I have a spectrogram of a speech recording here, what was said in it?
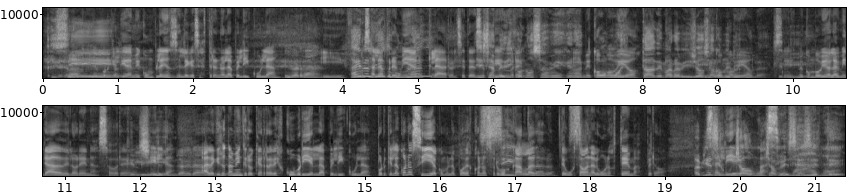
Sí. Porque el día de mi cumpleaños es el día que se estrenó la película. Es verdad. Y Ah, ¿era fuimos a la premier, claro, el 7 de Y ella me septiembre. dijo, no sabes y me cómo conmovió. está de maravillosa me la conmovió. película. Sí, me conmovió la mirada de Lorena sobre Qué Gilda, a la que yo también creo que redescubrí en la película, porque la conocía, como la podés conocer Sí, vos, Carla, claro, te gustaban sí. algunos temas, pero ¿Habías escuchado muchas veces este,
